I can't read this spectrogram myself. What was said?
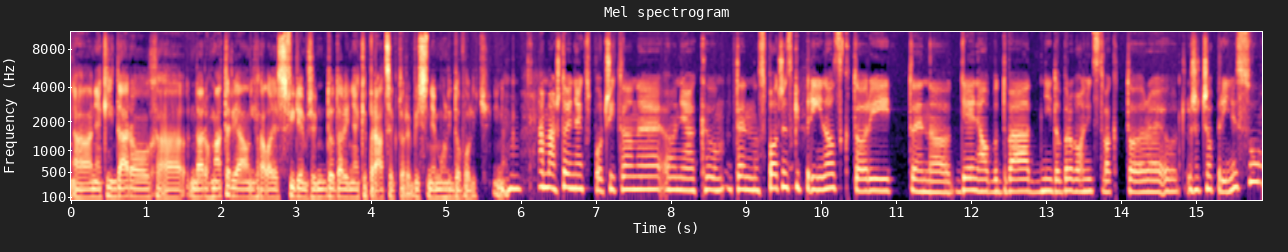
a, nejakých daroch, a, daroch materiálnych, ale s firiem, že dodali nejaké práce, ktoré by si nemohli dovoliť inak. Uh-huh. A máš to aj nejak spočítané, nejak ten spoločenský prínos, ktorý ten e, deň alebo dva dní dobrovoľníctva, ktoré, že čo prinesú?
